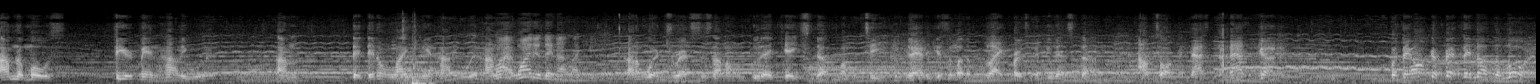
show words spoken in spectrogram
I'm the most feared man in Hollywood. I'm, they, they don't like me in Hollywood. I'm Why, not- why do they not like you? I don't wear dresses. I don't do that gay stuff on the TV. They had to get some other black person to do that stuff. I'm talking, that's, now that's gunning. But they all confess they love the Lord.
